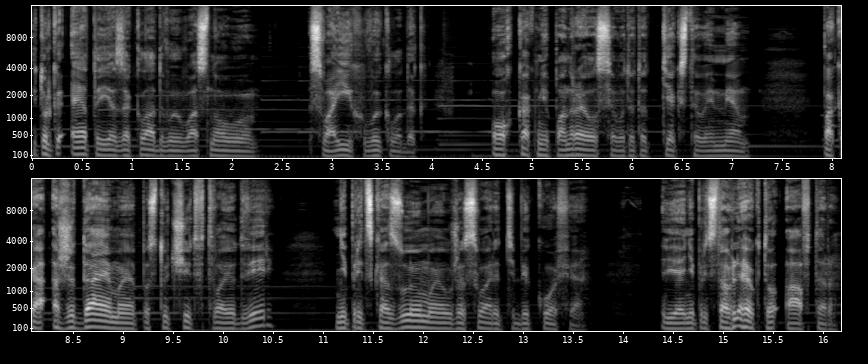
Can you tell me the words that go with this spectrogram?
и только это я закладываю в основу своих выкладок. Ох, как мне понравился вот этот текстовый мем. Пока ожидаемое постучит в твою дверь, непредсказуемое уже сварит тебе кофе. Я не представляю, кто автор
